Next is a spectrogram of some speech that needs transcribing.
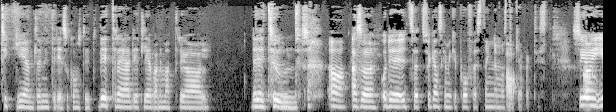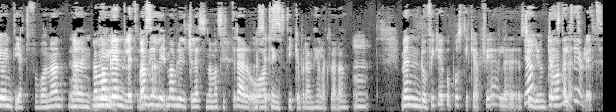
tycker egentligen inte det är så konstigt. Det är trä, det är ett levande material. Den är, tunt. Ja. Alltså, Och det utsätts för ganska mycket påfrestning när man Ja. stickar faktiskt. så jag, jag är inte jätteförvånad. Nej, men det- man blir ändå lite man ledsen. blir, li- man blir lite ledsen när man sitter där och har Precis. tänkt sticka på den hela kvällen. Mm. Men då fick jag gå på stickarcafé eller Ja, syjunta det var väl istället. trevligt.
